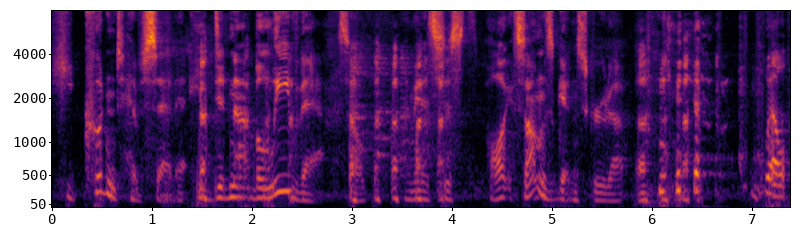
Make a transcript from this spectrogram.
he couldn't have said it. He did not believe that. So i mean it's just all something's getting screwed up Well,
